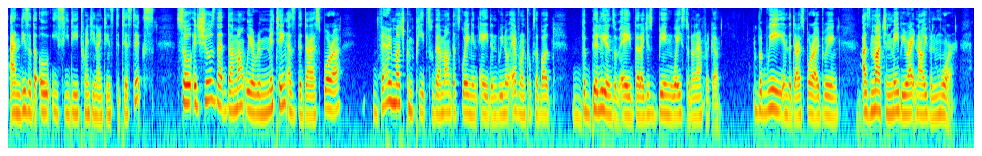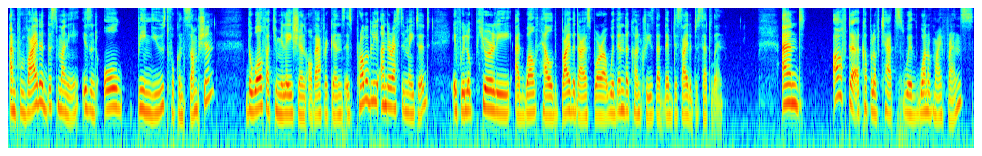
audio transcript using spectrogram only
And these are the OECD 2019 statistics. So it shows that the amount we are remitting as the diaspora very much competes with the amount that's going in aid. And we know everyone talks about the billions of aid that are just being wasted on Africa. But we in the diaspora are doing as much and maybe right now even more. And provided this money isn't all being used for consumption, the wealth accumulation of Africans is probably underestimated if we look purely at wealth held by the diaspora within the countries that they've decided to settle in. And after a couple of chats with one of my friends,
